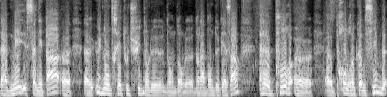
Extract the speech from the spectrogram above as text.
euh, mais ça n'est pas euh, une entrée tout de suite dans le dans, le dans la bande de Gaza pour prendre comme cible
